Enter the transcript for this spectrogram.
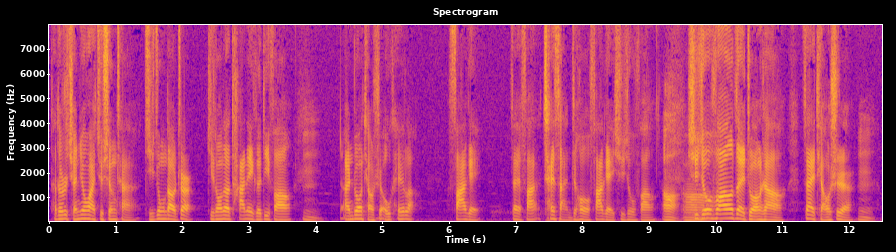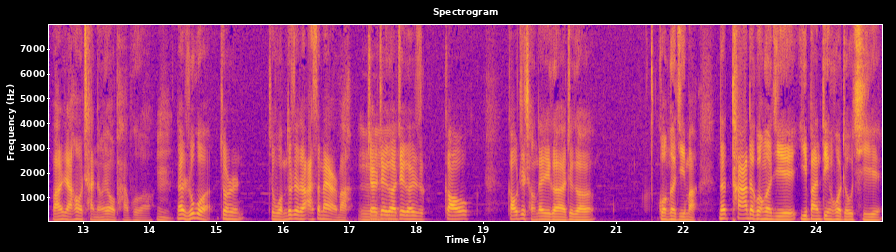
它都是全球化去生产，集中到这儿，集中到它那个地方。嗯。安装调试 OK 了，发给再发拆散之后发给需求方，啊。哦需求方再装上再调试，嗯。完然后产能又爬坡。嗯。那如果就是就我们都知道阿斯麦尔嘛，嗯。这这个这个是高高制成的一个这个光刻机嘛，那它的光刻机一般订货周期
